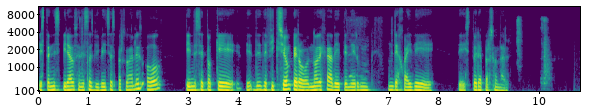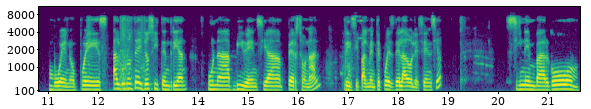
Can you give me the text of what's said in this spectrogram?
están inspirados en estas vivencias personales o tiene ese toque de, ficción, pero no deja de tener un, dejo ahí de, de historia personal. Bueno, pues algunos de ellos sí tendrían una vivencia personal, principalmente pues de la adolescencia, sin embargo,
